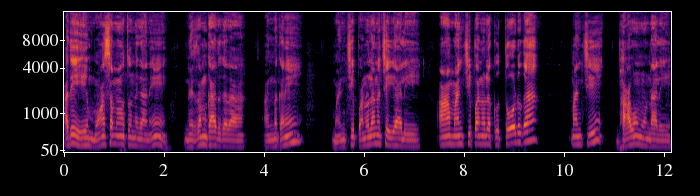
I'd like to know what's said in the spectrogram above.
అది మోసం అవుతుంది కానీ నిజం కాదు కదా? అందుకని మంచి పనులను చేయాలి ఆ మంచి పనులకు తోడుగా మంచి భావం ఉండాలి.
